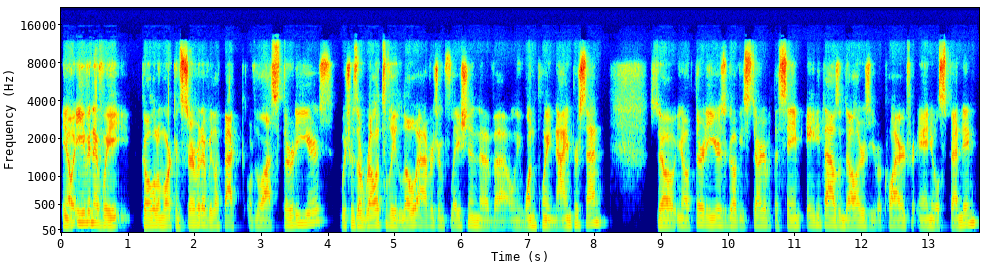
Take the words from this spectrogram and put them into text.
You know, even if we go a little more conservative, we look back over the last 30 years, which was a relatively low average inflation of uh, only 1.9%. So, you know, 30 years ago, if you started with the same $80,000 you required for annual spending,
